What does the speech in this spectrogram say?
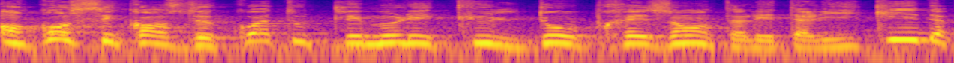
En conséquence de quoi, toutes les molécules d'eau présentes à l'état liquide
